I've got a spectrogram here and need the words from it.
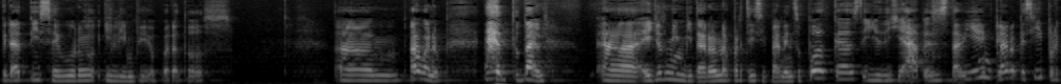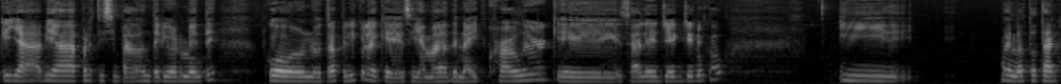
gratis, seguro y limpio para todos. ah, bueno, total. Ah, ellos me invitaron a participar en su podcast y yo dije, ah, pues está bien, claro que sí, porque ya había participado anteriormente con otra película que se llama The Nightcrawler, que sale Jake Gyllenhaal. Y bueno, total,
